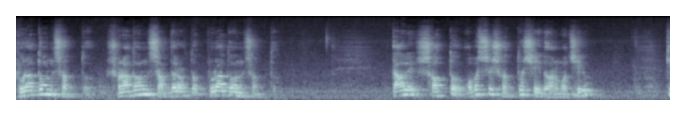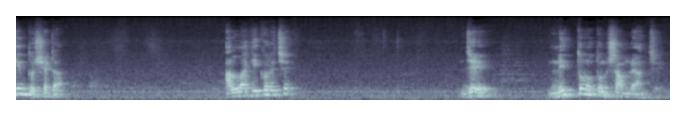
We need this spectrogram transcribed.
পুরাতন সত্য, সনাতন শব্দের অর্থ পুরাতন সত্য। তাহলে সত্য, অবশ্যই সত্য সেই ধর্ম ছিল, কিন্তু সেটা আল্লাহ কি করেছে? যে নিত্য নতুন সামনে আনছে।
